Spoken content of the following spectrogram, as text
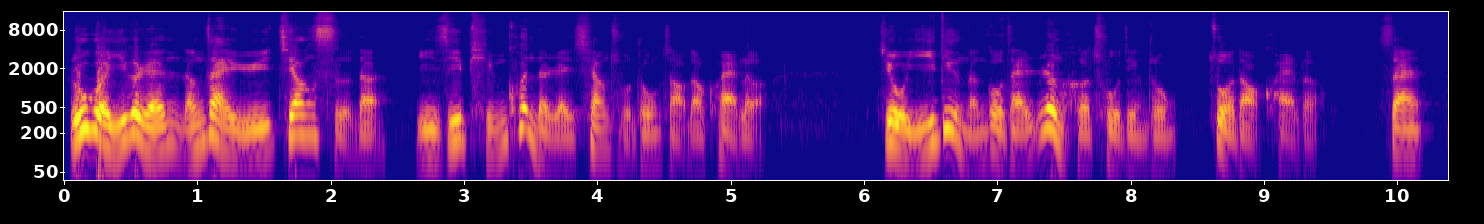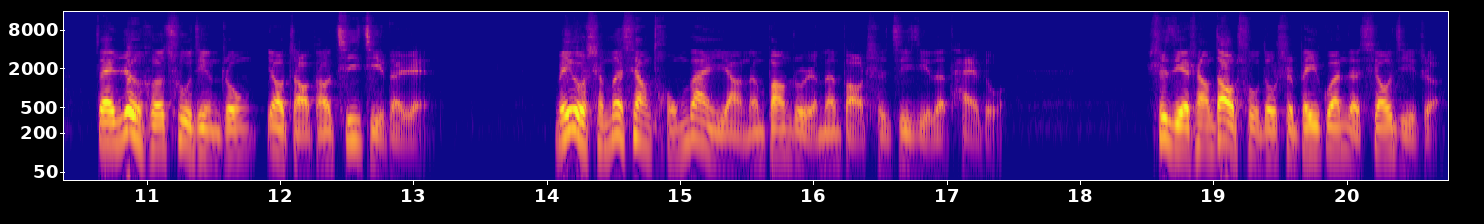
如果一个人能在与将死的以及贫困的人相处中找到快乐，就一定能够在任何处境中。”做到快乐。三，在任何处境中要找到积极的人。没有什么像同伴一样能帮助人们保持积极的态度。世界上到处都是悲观的消极者，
